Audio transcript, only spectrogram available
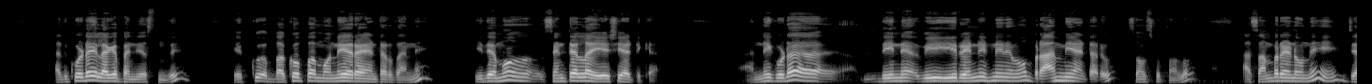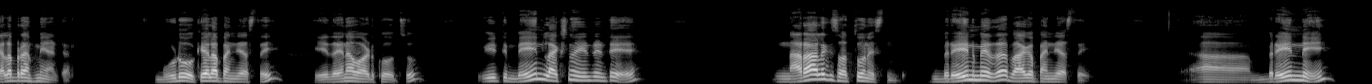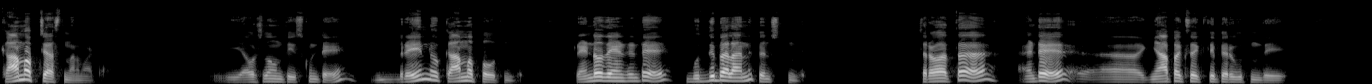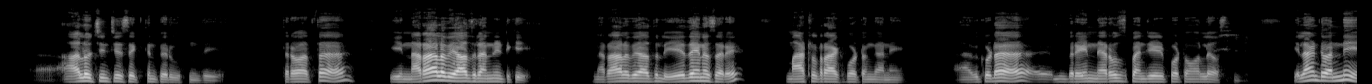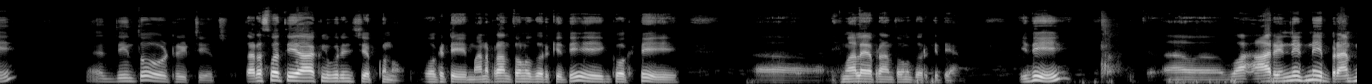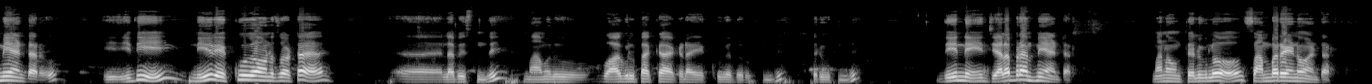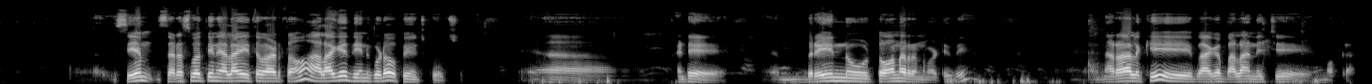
అది కూడా ఇలాగే పనిచేస్తుంది. ఎక్కువ బకోపా మొనేరా అంటారు దాన్ని. ఇదేమో సెంటెల్లా ఏషియాటికా. అన్నీ కూడా దీన్ని వీ- ఈ రెండింటినేమో బ్రాహ్మి అంటారు సంస్కృతంలో. ఆ సంబరేణువుని జలబ్రాహ్మి అంటారు. మూడు ఒకేలా పనిచేస్తాయి. ఏదైనా వాడుకోవచ్చు. వీటి మెయిన్ లక్షణం ఏంటంటే నరాలకి సత్తువనిస్తుంది బ్రెయిన్ మీద బాగా పనిచేస్తాయి. బ్రెయిన్ని కామప్ చేస్తుంది అనమాట ఈ ఔషధం తీసుకుంటే బ్రెయిన్ కామప్ అవుతుంది. రెండోది ఏంటంటే బుద్ధి బలాన్ని పెంచుతుంది. తర్వాత అంటే జ్ఞాపక శక్తి పెరుగుతుంది. ఆలోచించే శక్తిని పెరుగుతుంది. తర్వాత ఈ నరాల వ్యాధులన్నిటికీ నరాల వ్యాధులు ఏదైనా సరే మాటలు రాకపోవటం కానీ అవి కూడా బ్రెయిన్ నెర్వ్స్ పనిచేయకపోవటం వల్లే వస్తుంది. ఇలాంటివన్నీ దీంతో ట్రీట్ చేయొచ్చు. సరస్వతి ఆకుల గురించి చెప్పుకున్నాం. ఒకటి మన ప్రాంతంలో దొరికింది ఇంకొకటి హిమాలయ ప్రాంతంలో దొరికింది అని. ఇది ఆ, రెండింటిని బ్రాహ్మి అంటారు. ఇది నీరు ఎక్కువగా ఉన్న చోట లభిస్తుంది. మామూలు వాగుల పక్క అక్కడ ఎక్కువగా దొరుకుతుంది పెరుగుతుంది. దీన్ని జలబ్రహ్మి అంటారు. మనం తెలుగులో సంబరేణు అంటారు. సేమ్ సరస్వతిని ఎలా అయితే వాడతామో అలాగే దీన్ని కూడా ఉపయోగించుకోవచ్చు. అంటే బ్రెయిన్ టోనర్ అనమాట ఇది. నరాలకి బాగా బలాన్ని ఇచ్చే మొక్క.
